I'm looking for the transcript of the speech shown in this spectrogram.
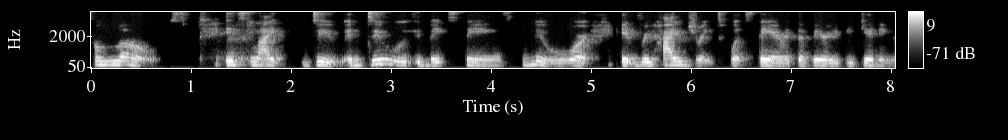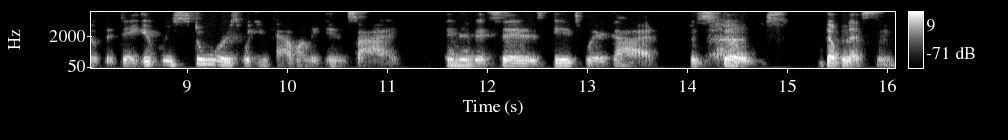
flows. It's like dew, and dew it makes things new, or it rehydrates what's there at the very beginning of the day. It restores what you have on the inside. And then it says it's where God bestows the blessing.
